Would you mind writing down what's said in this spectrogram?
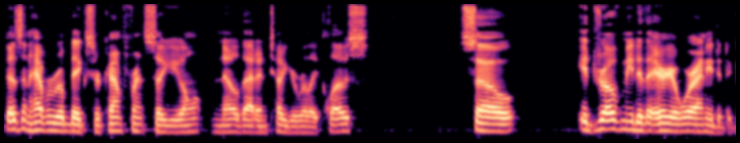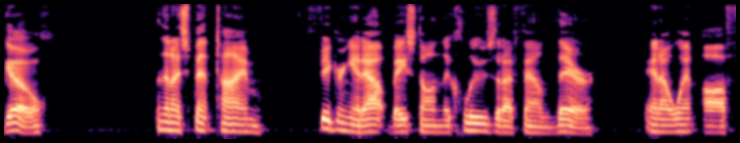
doesn't have a real big circumference, so you don't know that until you're really close. So it drove me to the area where I needed to go, and then I spent time figuring it out based on the clues that I found there, and I went off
